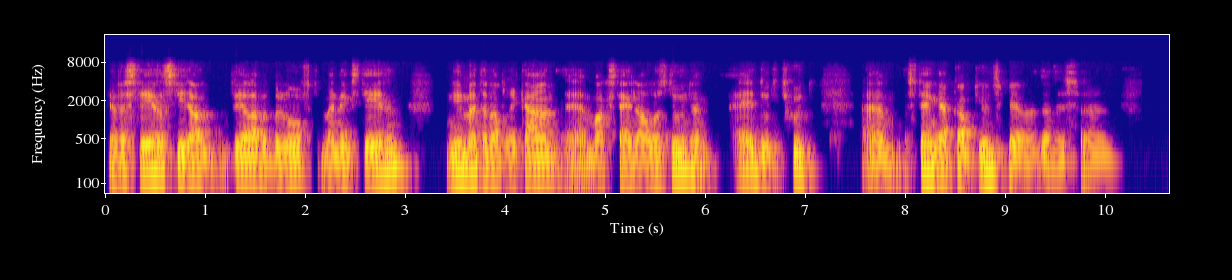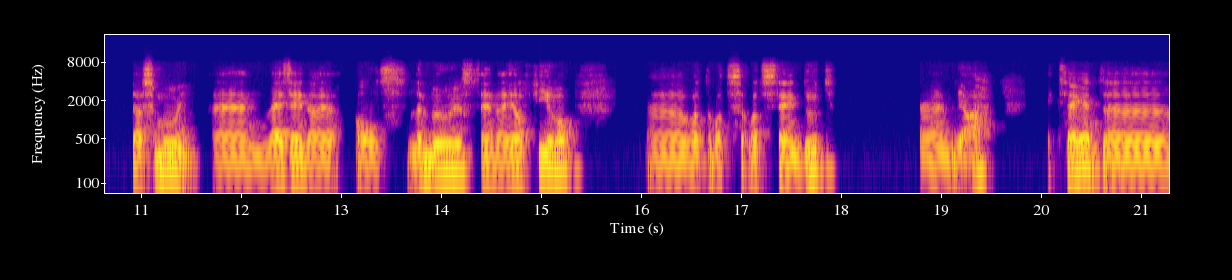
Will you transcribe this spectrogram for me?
investeerders die dan veel hebben beloofd, maar niks deden. Nu met een Amerikaan eh, mag Stijn alles doen en hij doet het goed. Ehm Stijn gaat kampioen spelen. Dat is, eh, dat is mooi. En wij zijn daar als Limburgers zijn daar heel fier op. eh, wat, wat, wat Stijn doet. En ja, ik zeg het. eh,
